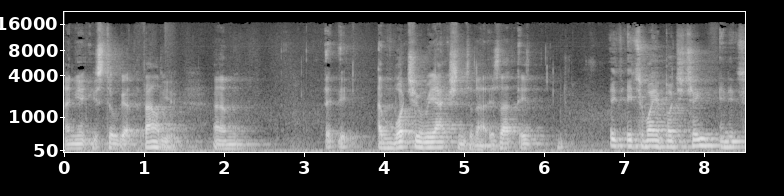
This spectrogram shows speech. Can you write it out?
and yet you still get the value. Um, it, it, and what's your reaction to that? Is that is, it, it's a way of budgeting and it's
